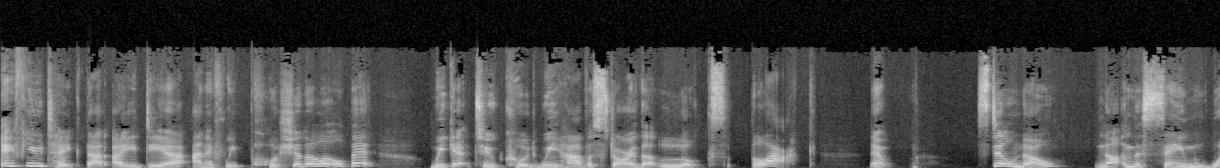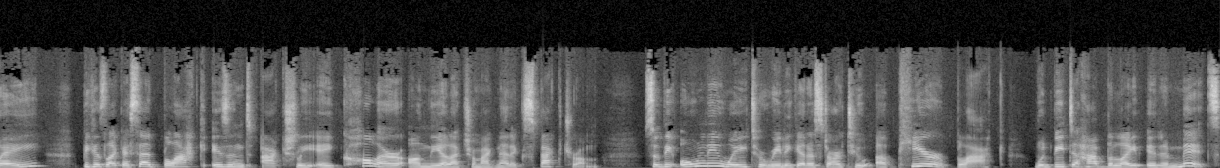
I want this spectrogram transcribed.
if you take that idea and if we push it a little bit, we get to could we have a star that looks black? Now, still no, not in the same way, because, like I said, black isn't actually a color on the electromagnetic spectrum. So, the only way to really get a star to appear black would be to have the light it emits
